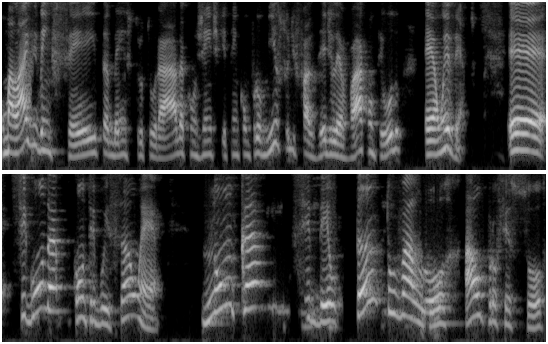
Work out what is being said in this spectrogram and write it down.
uma live bem feita, bem estruturada, com gente que tem compromisso de fazer, de levar conteúdo, é um evento. É, segunda contribuição é nunca se deu tanto valor ao professor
